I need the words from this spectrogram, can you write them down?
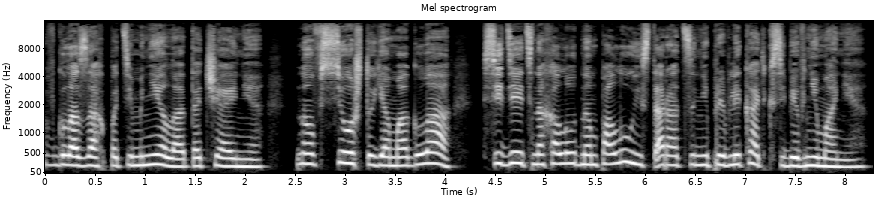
В глазах потемнело от отчаяния, но все, что я могла, сидеть на холодном полу и стараться не привлекать к себе внимания.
